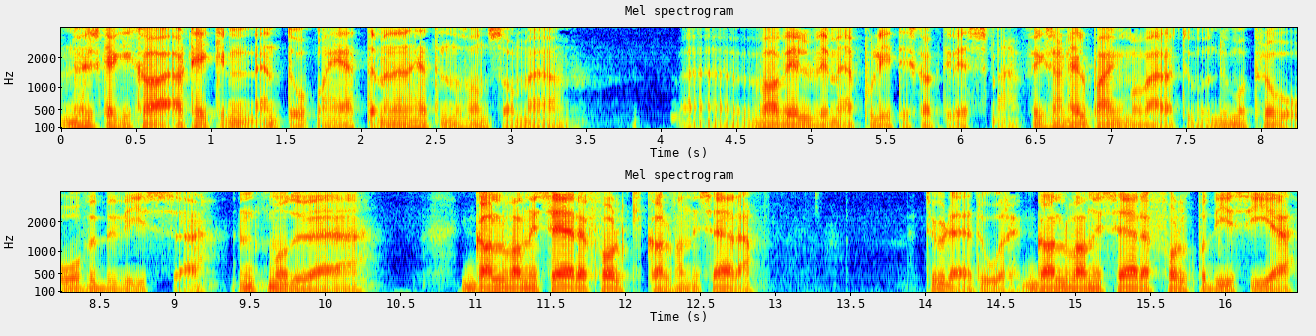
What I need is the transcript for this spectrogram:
Nå husker jeg ikke hva artikkelen endte opp med å hete, men den heter noe sånt som eh, eh, Hva vil vi med politisk aktivisme? For eksempel, Hele poenget må være at du, må- du må prøve å overbevise Enten må du eh, galvanisere folk Galvanisere? Tror det er et ord. Galvanisere folk på de sider.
